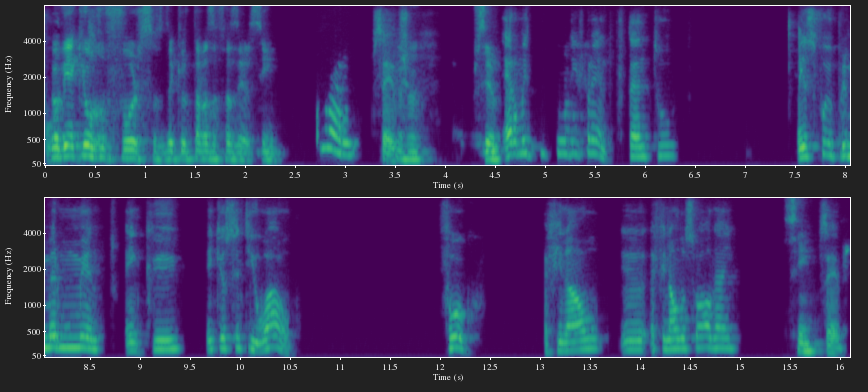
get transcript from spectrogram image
Eu havia aqui um reforço daquilo que estavas a fazer, sim. Claro, percebes? Uhum. Era uma educação diferente, portanto, esse foi o primeiro momento em que em que eu senti, uau, fogo, afinal, uh, afinal eu sou alguém. Sim. Percebes?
